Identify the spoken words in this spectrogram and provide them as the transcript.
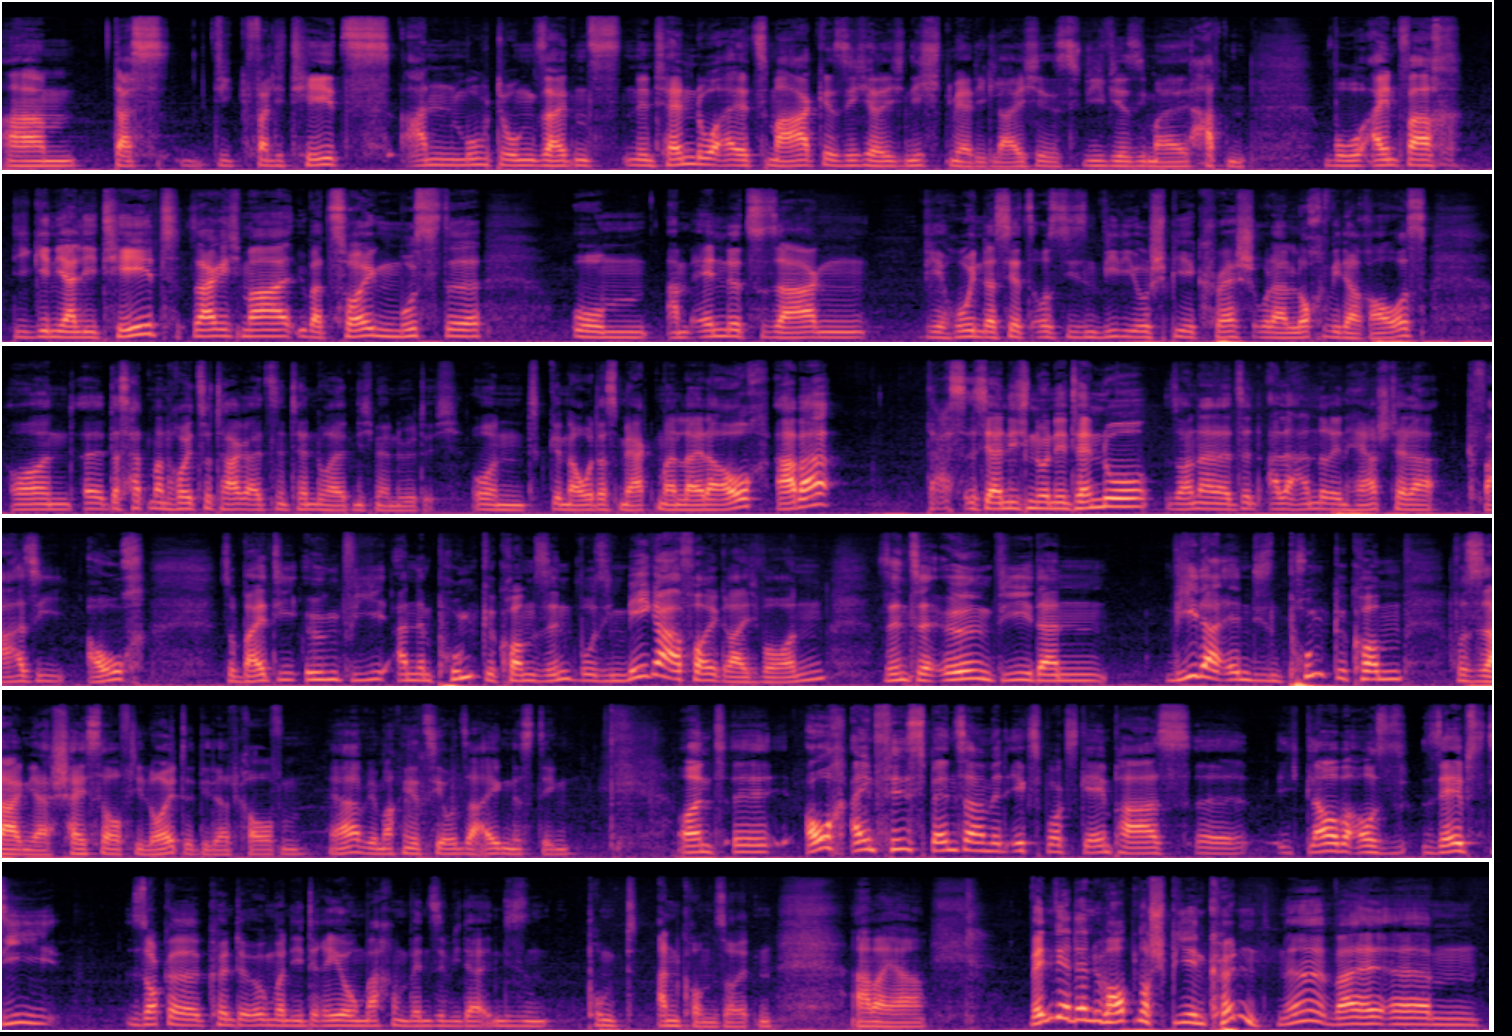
ähm, dass die Qualitätsanmutung seitens Nintendo als Marke sicherlich nicht mehr die gleiche ist, wie wir sie mal hatten. Wo einfach die Genialität, sage ich mal, überzeugen musste, um am Ende zu sagen, wir holen das jetzt aus diesem Videospiel Crash oder Loch wieder raus. Und äh, das hat man heutzutage als Nintendo halt nicht mehr nötig. Und genau das merkt man leider auch. Aber das ist ja nicht nur Nintendo, sondern das sind alle anderen Hersteller quasi auch. Sobald die irgendwie an einen Punkt gekommen sind, wo sie mega erfolgreich wurden, sind sie irgendwie dann wieder in diesen Punkt gekommen, wo sie sagen, ja, scheiße auf die Leute, die das kaufen. Ja, wir machen jetzt hier unser eigenes Ding. Und äh, auch ein Phil Spencer mit Xbox Game Pass, äh, ich glaube auch selbst die Socke könnte irgendwann die Drehung machen, wenn sie wieder in diesen Punkt ankommen sollten. Aber ja, wenn wir denn überhaupt noch spielen können, ne? weil ähm,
